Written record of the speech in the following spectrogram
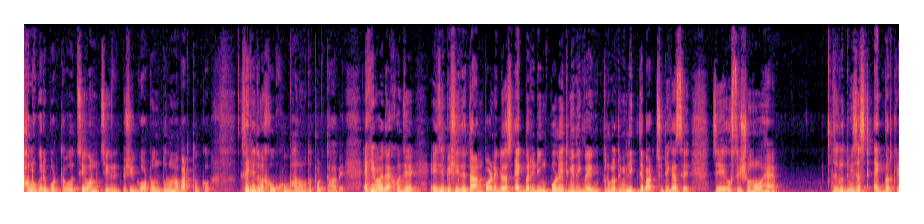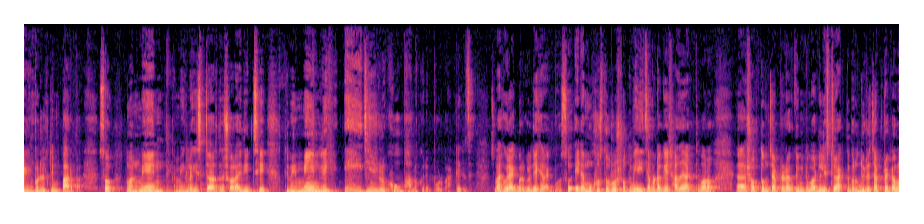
ভালো করে পড়তে হবে। হচ্ছে অনৈচ্ছিক, রোধপেশী গঠন তুলনা পার্থক্য। সেটি তোমাকে খুব ভালো মতো পড়তে হবে। একইভাবে দেখো যে, এই যে বেশি বেশিতে টান পড়ে জাস্ট একবার রিডিং পড়লেই তুমি দেখবে এই উত্তরগুলো তুমি লিখতে পারছ, ঠিক আছে? যে অস্থির সমূহ হ্যাঁ? যেগুলো তুমি জাস্ট একবার রিডিং পড়লে তুমি পারবা। সো তোমার মেন আমি এগুলো স্টার তাহলে সরাই দিচ্ছি, তুমি মেনলি এই জিনিসগুলো খুব ভালো করে পড়বা, ঠিক আছে? সো বাকিগুলো একবার করে দেখে রাখব। সো এটা মুখস্থ প্রশ্ন, তুমি এই চ্যাপ্টারটাকে সাজিয়ে রাখতে পারো সপ্তম চ্যাপ্টারটা তুমি তোমার লিস্টে রাখতে পারো দুটো চ্যাপ্টার গেল।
